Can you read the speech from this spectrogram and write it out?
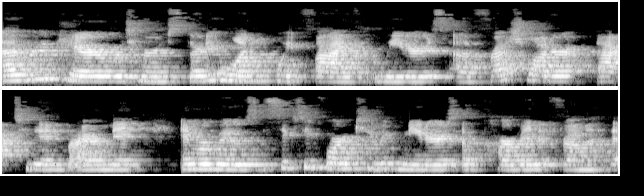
Every pair returns 31.5 liters of fresh water back to the environment and removes 64 cubic meters of carbon from the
